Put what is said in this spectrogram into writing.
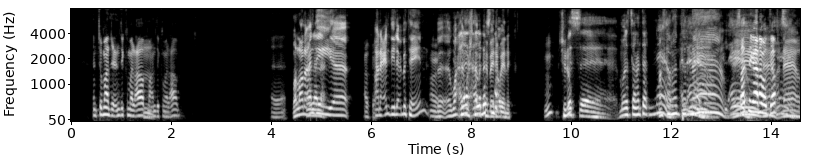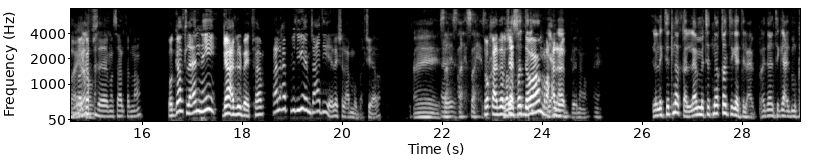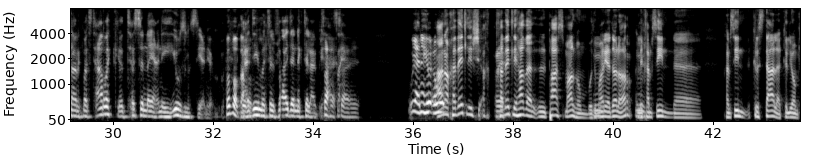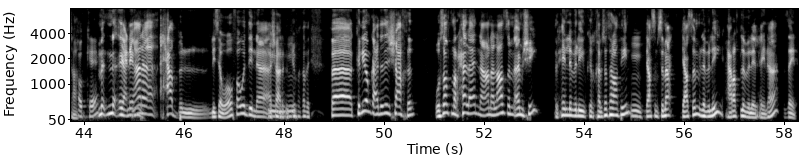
أنتم ما أدري عندكم ألعاب. ما عندكم ألعاب آه، والله أنا لا، عندي آه، أوكي أنا عندي لعبتين أه. واحدة مشتركة بس بيني وبينك؟ شنو؟ بس Monster Hunter Now Monster Hunter. Now. صدق أنا نعم، وقفت أيوه. وقفت Monster Hunter Now وقفت لأني قاعد بالبيت فاهم العب video games عادية ليش ألعب موبايل شي عرفت؟ إيه إيه. صح صح صح أتوقع إذا رجعت الدوام راح يعني- ألعب Now إيه. لأنك تتنقل لما تتنقل تقعد تلعب إذا أنت قاعد مكانك ما تتحرك تحس إنه يعني useless يعني بالضبط. عديمة الفائدة إنك تلعب يعني. صحيح صحيح ويعني هو, أنا خذيت لي ش... إيه. خذيت لي هذا ال pass مالهم ب 8 دولار اللي مم. 50 آه، 50 كريستاله كل يوم تاخذ أوكي من يعني. أنا حاب اللي سووه فودي ان اشارك فكل يوم قاعد ادش آخذ وصلت مرحلة إن أنا لازم أمشي الحين level ي يمكن 35 مم. جاسم سمعت جاسم level ي عرفت level ي الحين ها زين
